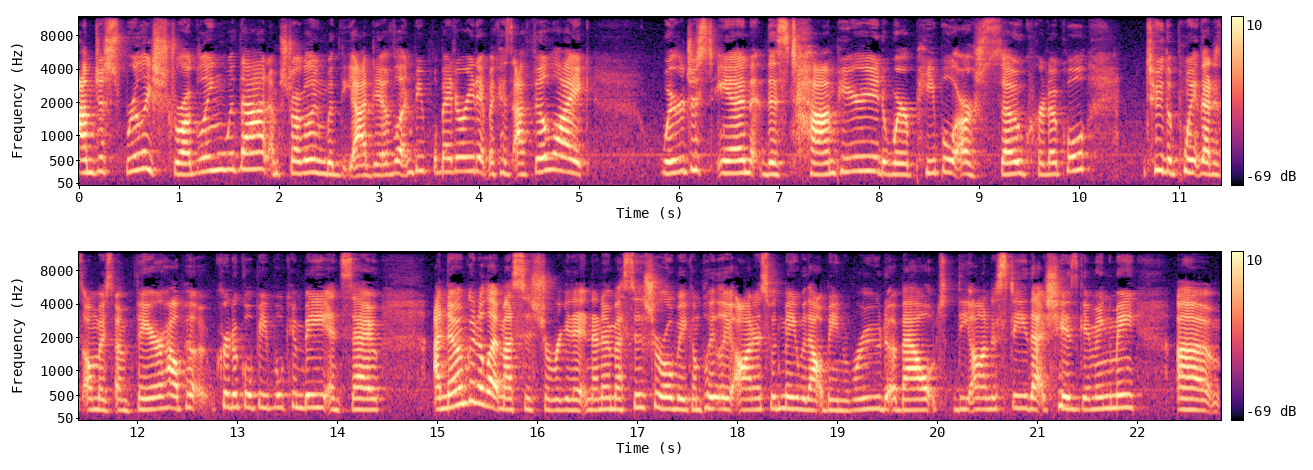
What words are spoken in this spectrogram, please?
I'm just really struggling with that. I'm struggling with the idea of letting people beta read it because I feel like we're just in this time period where people are so critical to the point that it's almost unfair how critical people can be. And so I know I'm going to let my sister read it, and I know my sister will be completely honest with me without being rude about the honesty that she is giving me. Um,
